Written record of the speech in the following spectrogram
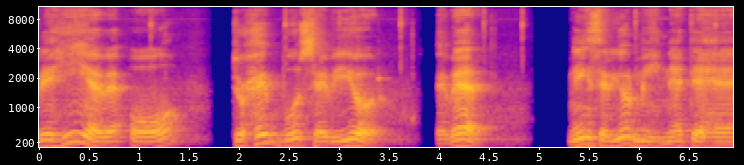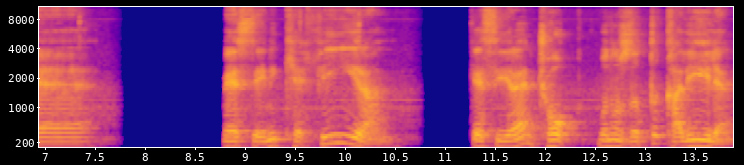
Ve hiye ve o tuhibbu seviyor. Sever. Neyi seviyor? Mihnetehe. Mesleğini kethiren. Kesiren çok. Bunun zıttı kalilen.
